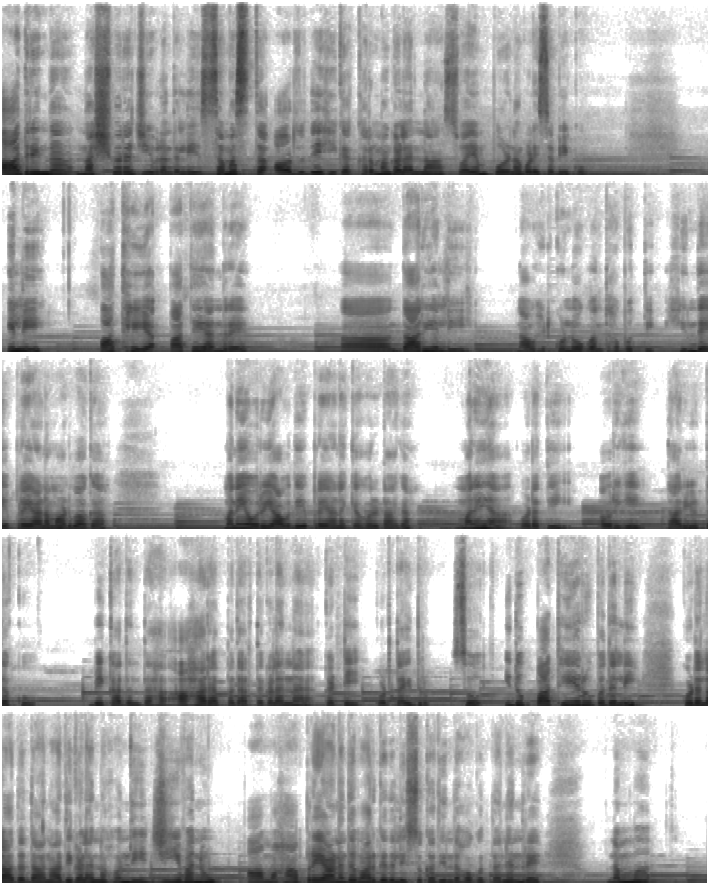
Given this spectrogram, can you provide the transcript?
ಆದ್ದರಿಂದ ನಶ್ವರ ಜೀವನದಲ್ಲಿ ಸಮಸ್ತ ಆರ್ಧದೈಹಿಕ ಕರ್ಮಗಳನ್ನು ಸ್ವಯಂ ಪೂರ್ಣಗೊಳಿಸಬೇಕು. ಇಲ್ಲಿ ಪಾಥೇಯ ಪಾಥೇಯ ಅಂದರೆ ದಾರಿಯಲ್ಲಿ ನಾವು ಹಿಡ್ಕೊಂಡು ಹೋಗುವಂತಹ ಬುತ್ತಿ. ಹಿಂದೆ ಪ್ರಯಾಣ ಮಾಡುವಾಗ ಮನೆಯವರು ಯಾವುದೇ ಪ್ರಯಾಣಕ್ಕೆ ಹೊರಟಾಗ ಮನೆಯ ಒಡತಿ ಅವರಿಗೆ ದಾರಿಯುದ್ದಕ್ಕೂ ಬೇಕಾದಂತಹ ಆಹಾರ ಪದಾರ್ಥಗಳನ್ನು ಕಟ್ಟಿ ಕೊಡ್ತಾಯಿದ್ರು ಸೊ ಇದು ಪಾಥೇಯ ರೂಪದಲ್ಲಿ ಕೊಡಲಾದ ದಾನಾದಿಗಳನ್ನು ಹೊಂದಿ ಜೀವನು ಆ ಮಹಾ ಪ್ರಯಾಣದ ಮಾರ್ಗದಲ್ಲಿ ಸುಖದಿಂದ ಹೋಗುತ್ತಾನೆ. ಅಂದರೆ ನಮ್ಮ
